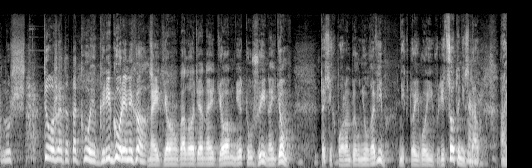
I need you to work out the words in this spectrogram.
Ну что же это такое, Григорий Михайлович? Найдем, Володя, найдем, не тужи, найдем. До сих пор он был неуловим. Никто его и в лицо-то не знал. А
